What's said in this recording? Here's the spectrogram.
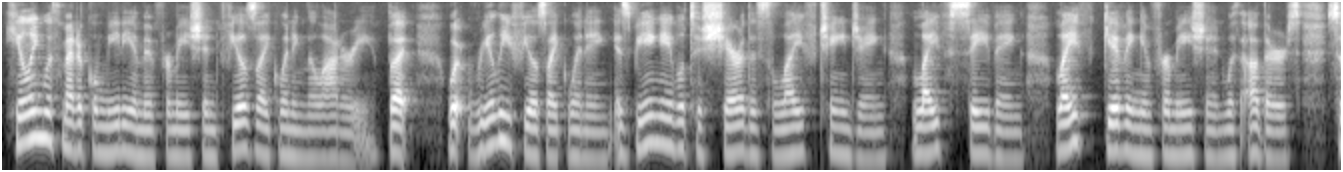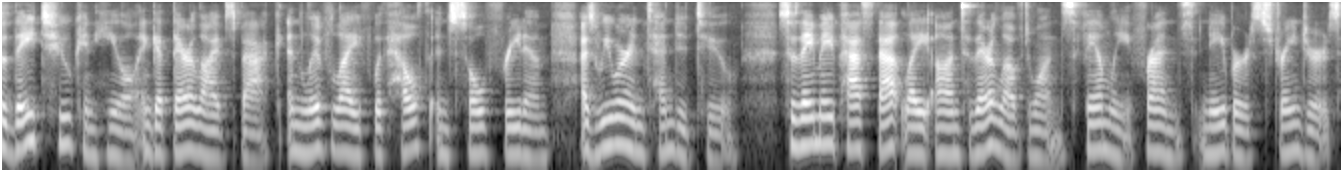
Healing with medical medium information feels like winning the lottery, but what really feels like winning is being able to share this life changing, life saving, life giving information with others so they too can heal and get their lives back and live life with health and soul freedom as we were intended to. So they may pass that light on to their loved ones, family, friends, neighbors, strangers,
